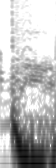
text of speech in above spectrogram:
Do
